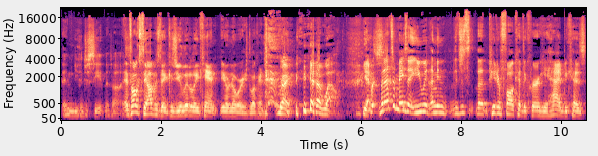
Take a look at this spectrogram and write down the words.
and you can just see it in his eyes And Falk's the opposite because you literally can't. You don't know where he's looking. right yeah well yes But that's amazing. You would, I mean, just that Peter Falk had the career he had because,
